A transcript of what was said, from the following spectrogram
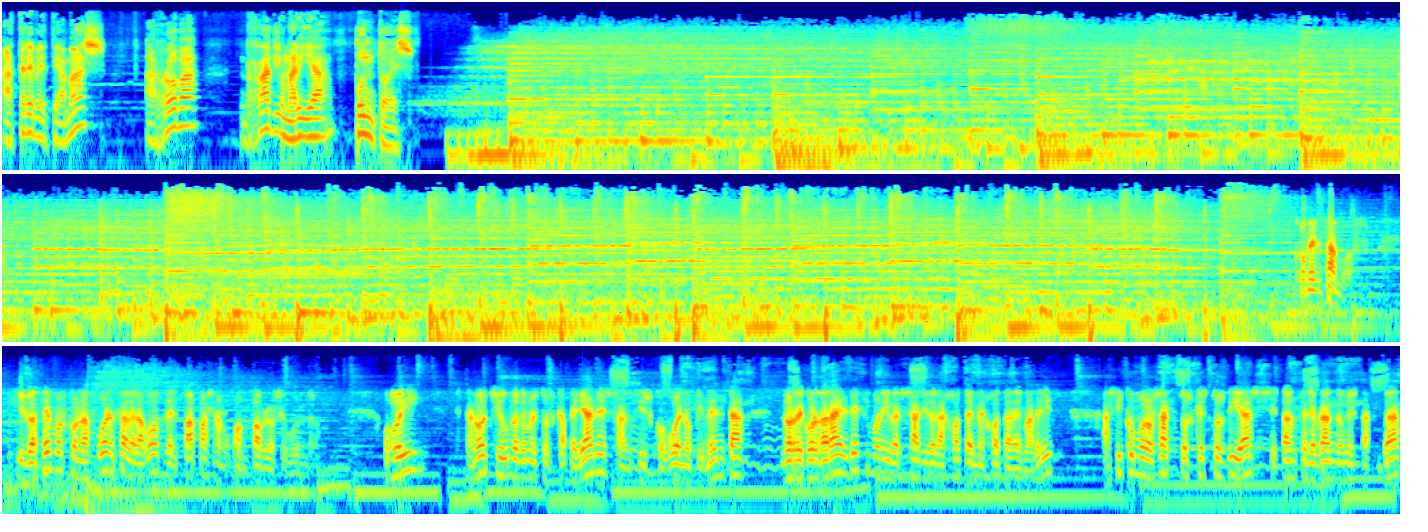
atrévete a más arroba radiomaria.es. Comenzamos y lo hacemos con la fuerza de la voz del Papa San Juan Pablo II. Hoy, esta noche, uno de nuestros capellanes, Francisco Bueno Pimenta, nos recordará el décimo aniversario de la JMJ de Madrid, así como los actos que estos días se están celebrando en esta ciudad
